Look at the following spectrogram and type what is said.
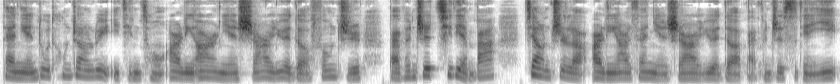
但年度通胀率已经从二零二二年十二月的峰值百分之七点八降至了二零二三年十二月的百分之四点一。”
